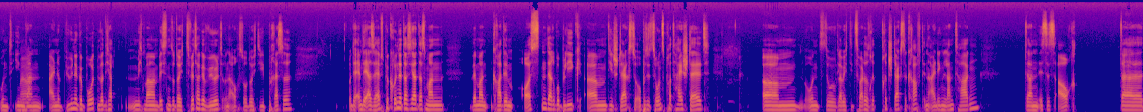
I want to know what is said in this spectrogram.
und ihm ja. dann eine Bühne geboten wird. Ich habe mich mal ein bisschen so durch Twitter gewühlt und auch so durch die Presse. Und der MDR selbst begründet das ja, dass man, wenn man gerade im Osten der Republik ähm, die stärkste Oppositionspartei stellt ähm, und so, glaube ich, die zweite oder drittstärkste Kraft in einigen Landtagen, dann ist es auch da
